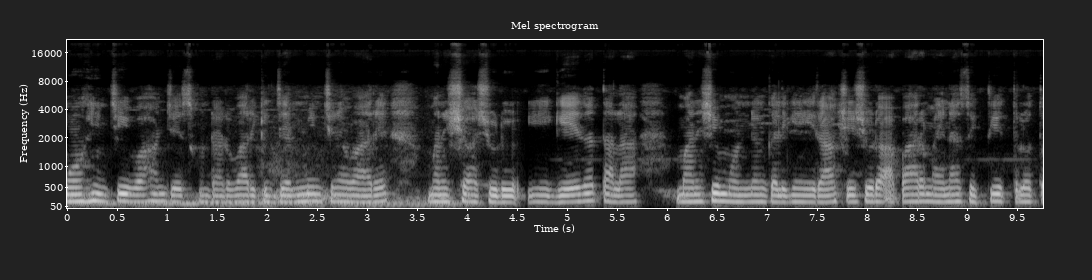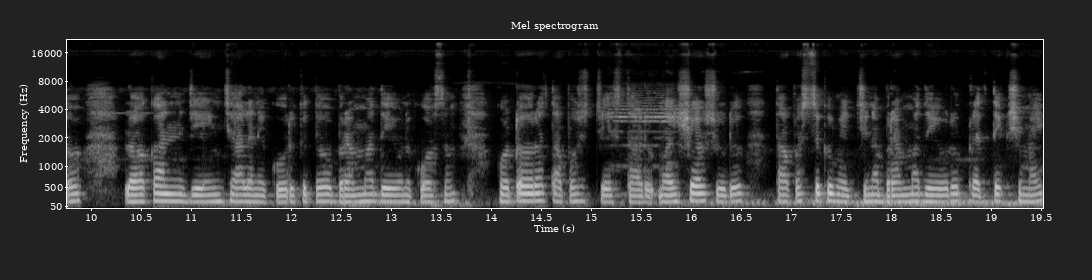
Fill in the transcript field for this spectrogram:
మోహించి వివాహం చేసుకుంటాడు. వారికి జన్మించిన వారే మహిషాసురుడు. ఈ గేదె తల, మనిషి మొండెం కలిగిన ఈ రాక్షసుడు అపారమైన శక్తియుక్తులతో లోకాలను జయించాలనే కోరికతో బ్రహ్మదేవుని కోసం కఠోర తపస్సు చేస్తాడు. మహిషాసురుడి తపస్సుకు మెచ్చిన బ్రహ్మదేవుడు ప్రత్యక్షమై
